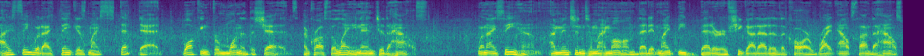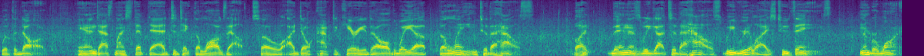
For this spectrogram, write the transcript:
I see what I think is my stepdad walking from one of the sheds across the lane and to the house. When I see him, I mention to my mom that it might be better if she got out of the car right outside the house with the dog and asked my stepdad to take the logs out so I don't have to carry it all the way up the lane to the house. But then, as we got to the house, we realized two things. Number one,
